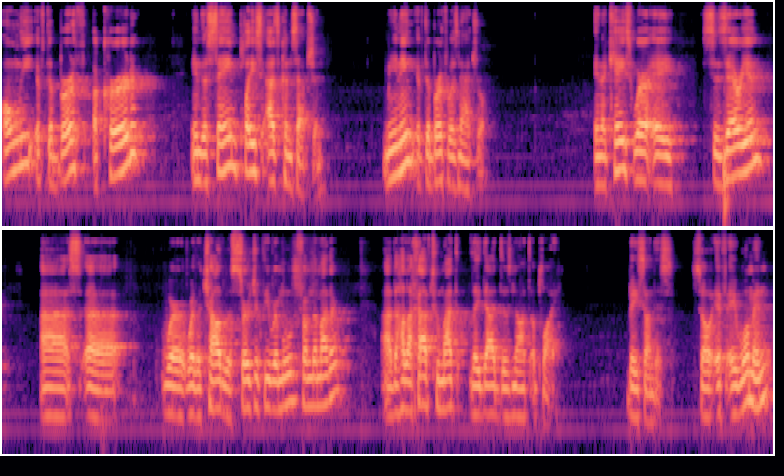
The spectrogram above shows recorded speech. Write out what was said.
only if the birth occurred in the same place as conception, meaning if the birth was natural. In a case where a cesarean, uh, uh, where, where the child was surgically removed from the mother, uh, the halacha of tumat leida does not apply based on this. So if a woman,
